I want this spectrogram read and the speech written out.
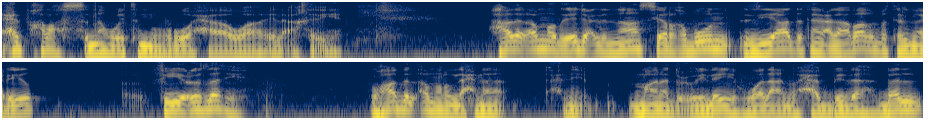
يحب خلاص إنه يتم بروحه وإلى آخره. هذا الأمر يجعل الناس يرغبون زيادة على رغبة المريض في عزلته. وهذا الأمر اللي إحنا يعني ما ندعو إليه ولا نحبذه بل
